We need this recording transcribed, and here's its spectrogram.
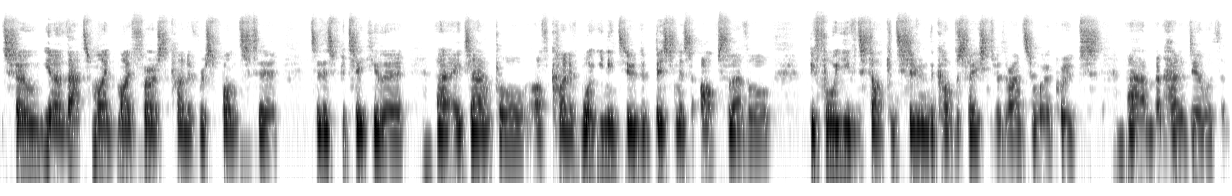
So you know that's my my first kind of response to to this particular uh, example of kind of what you need to do at the business ops level before you even start considering the conversations with ransomware groups um, and how to deal with them.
